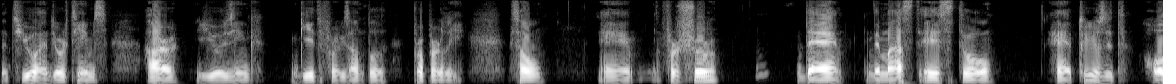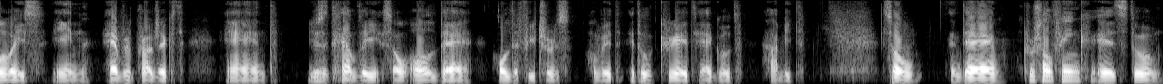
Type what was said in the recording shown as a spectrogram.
that you and your teams are using Git, for example, properly. So uh, for sure, the the must is to uh, to use it always in every project and use it heavily. So all the all the features of it, it will create a good habit. So the crucial thing is to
